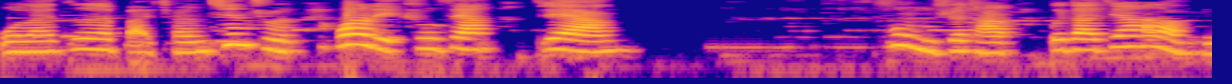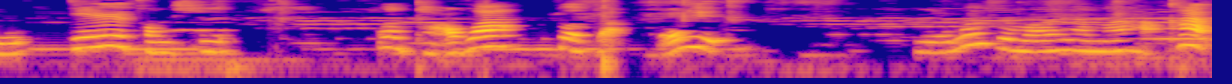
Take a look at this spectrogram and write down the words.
我来自百城千村万里书香揭阳父母学堂，为大家朗读今日童诗。问桃花，作者红雨。你为什么那么好看？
